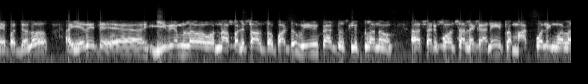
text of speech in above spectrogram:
నేపథ్యంలో ఏదైతే ఈవీఎం లో ఉన్న ఫలితాలతో పాటు వీవీప్యాట్ స్లిప్లను సరిపోల్చాలే కానీ ఇట్లా మాక్ పోలింగ్ వల్ల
